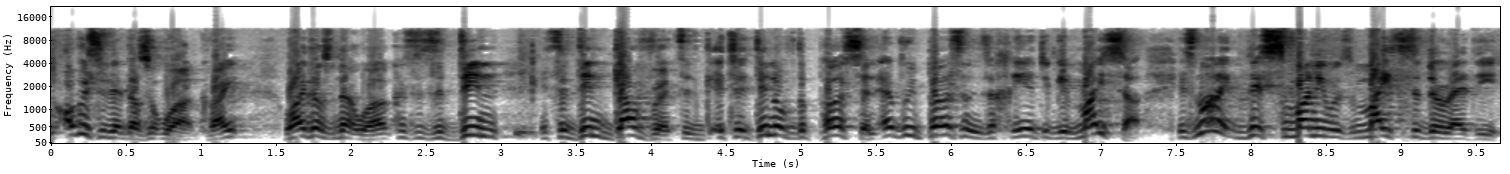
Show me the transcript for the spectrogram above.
Obviously, that doesn't work, right? Why doesn't that work? Because it's a din, it's a din gavra, it's a, it's a din of the person. Every person is a chiyah to give maisa. It's not like this money was maisa already,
